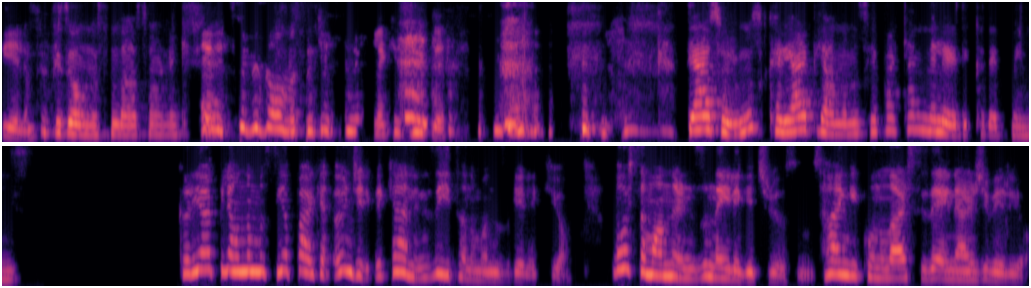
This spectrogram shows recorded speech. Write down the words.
diyelim. Sürpriz olmasın daha sonraki şey. Evet sürpriz olmasın kesinlikle kesinlikle. Diğer sorumuz kariyer planlaması yaparken nelere dikkat etmeliyiz? Kariyer planlaması yaparken öncelikle kendinizi iyi tanımanız gerekiyor. Boş zamanlarınızı neyle geçiriyorsunuz? Hangi konular size enerji veriyor?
